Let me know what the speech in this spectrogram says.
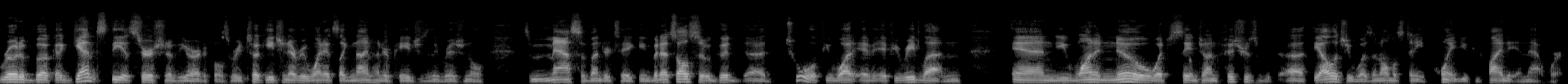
wrote a book against the assertion of the articles where he took each and every one. It's like 900 pages in the original. It's a massive undertaking, but it's also a good uh, tool if you want, if, if you read Latin and you want to know what St. John Fisher's uh, theology was in almost any point, you can find it in that work.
